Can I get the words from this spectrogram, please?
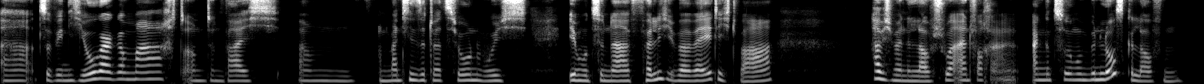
äh, zu wenig Yoga gemacht und dann war ich ähm, in manchen Situationen, wo ich emotional völlig überwältigt war, habe ich meine Laufschuhe einfach angezogen und bin losgelaufen.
